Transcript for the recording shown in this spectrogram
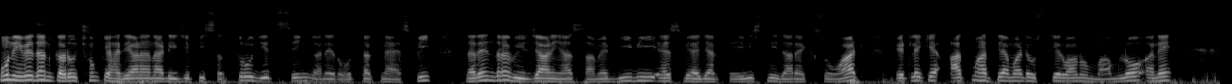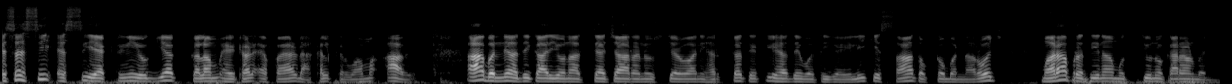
હું નિવેદન કરું છું કે હરિયાણાના ડીજીપી શત્રુજીત સિંઘ અને રોહતકના એસપી નરેન્દ્ર બિરજાણીયા સામે બીબીએસ બે હજાર ત્રેવીસની ધારા એકસો આઠ એટલે કે આત્મહત્યા માટે ઉશ્કેરવાનો મામલો અને એસએસસી, એસસી એક્ટની યોગ્ય કલમ હેઠળ એફઆઈઆર દાખલ કરવામાં આવે. આ બંને અધિકારીઓના અત્યાચાર અને ઉશ્કેરવાની હરકત એટલી હદે વધી ગયેલી કે સાત ઓક્ટોબરના રોજ મારા પ્રતિના મૃત્યુનું કારણ બની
